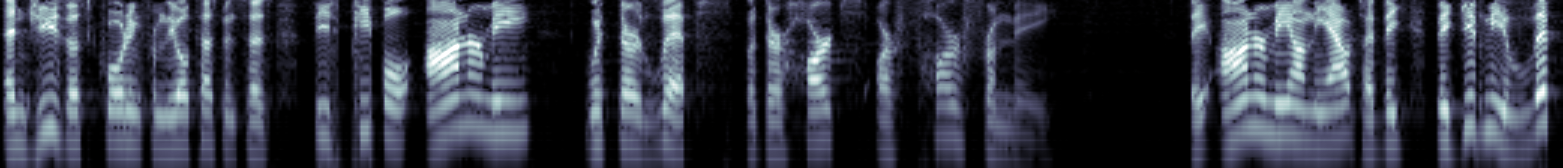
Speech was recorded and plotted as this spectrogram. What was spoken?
And Jesus, quoting from the Old Testament, says, These people honor me with their lips, but their hearts are far from me. They honor me on the outside. They, they give me lip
